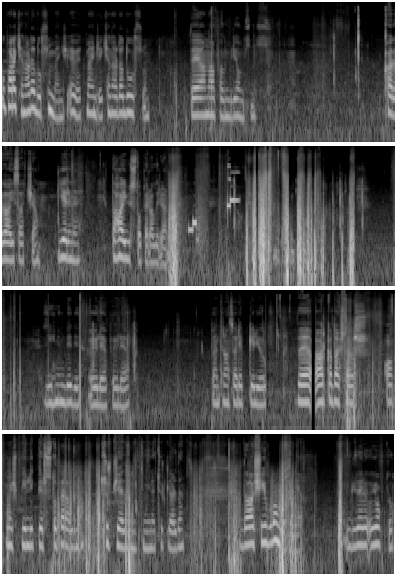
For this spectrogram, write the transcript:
Bu para kenarda dursun bence. Evet bence kenarda dursun. Veya ne yapalım biliyor musunuz? Karadağ'ı satacağım. Yerine daha iyi bir stoper alacağım. Zihnim dedi. Öyle yap öyle yap. Ben transfer yapıp geliyorum. Ve arkadaşlar 61'lik bir stoper aldım. Türkiye'den gittim yine Türklerden. Daha şeyi bulamadım ya. Güzel yoktu.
